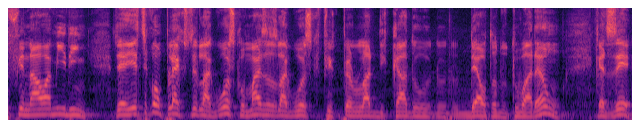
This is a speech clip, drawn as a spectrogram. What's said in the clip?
final a Mirim. Esse complexo de lagoas, com mais as lagoas que ficam pelo lado de cá do, do- do delta do Tubarão, quer dizer,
